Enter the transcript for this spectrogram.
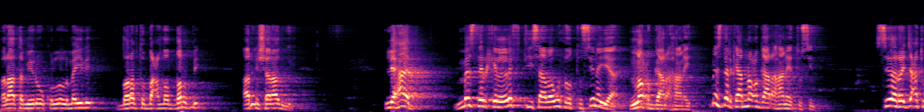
Falaa tamiiluu kulalmayli darabtu bacda darbi. Arrin shanaad wey lixaad masdarka laftiisaaba wuxuu tusinayaa nooc gaar ahaaneyd masdarkaa nooc gaar ahaaneed tusin. Sida rajactu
